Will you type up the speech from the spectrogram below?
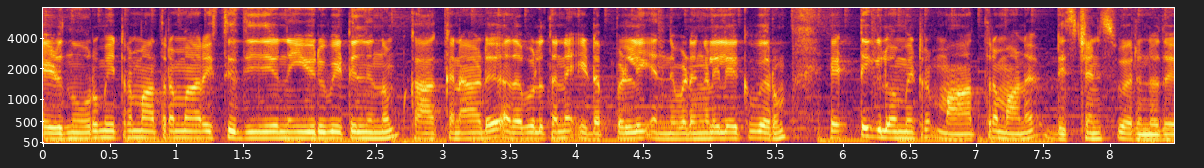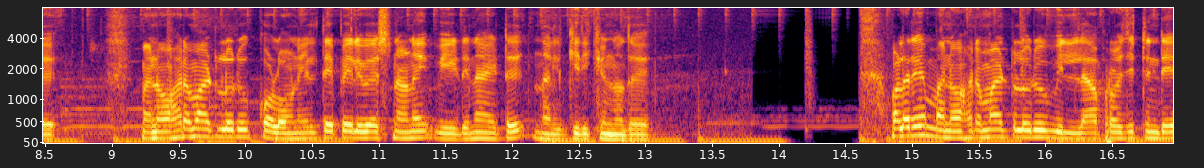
എഴുന്നൂറ് മീറ്റർ മാത്രം മാറി സ്ഥിതി ചെയ്യുന്ന ഈ ഒരു വീട്ടിൽ നിന്നും കാക്കനാട് അതുപോലെ തന്നെ ഇടപ്പള്ളി എന്നിവിടങ്ങളിലേക്ക് വെറും എട്ട് കിലോമീറ്റർ മാത്രമാണ് ഡിസ്റ്റൻസ് വരുന്നത്. മനോഹരമായിട്ടുള്ളൊരു കൊളോണിയൽ ടൈപ്പ് എലിവേഷനാണ് വീടിനായിട്ട് നൽകിയിരിക്കുന്നത്. വളരെ മനോഹരമായിട്ടുള്ളൊരു വില്ല പ്രോജക്റ്റിന്റെ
